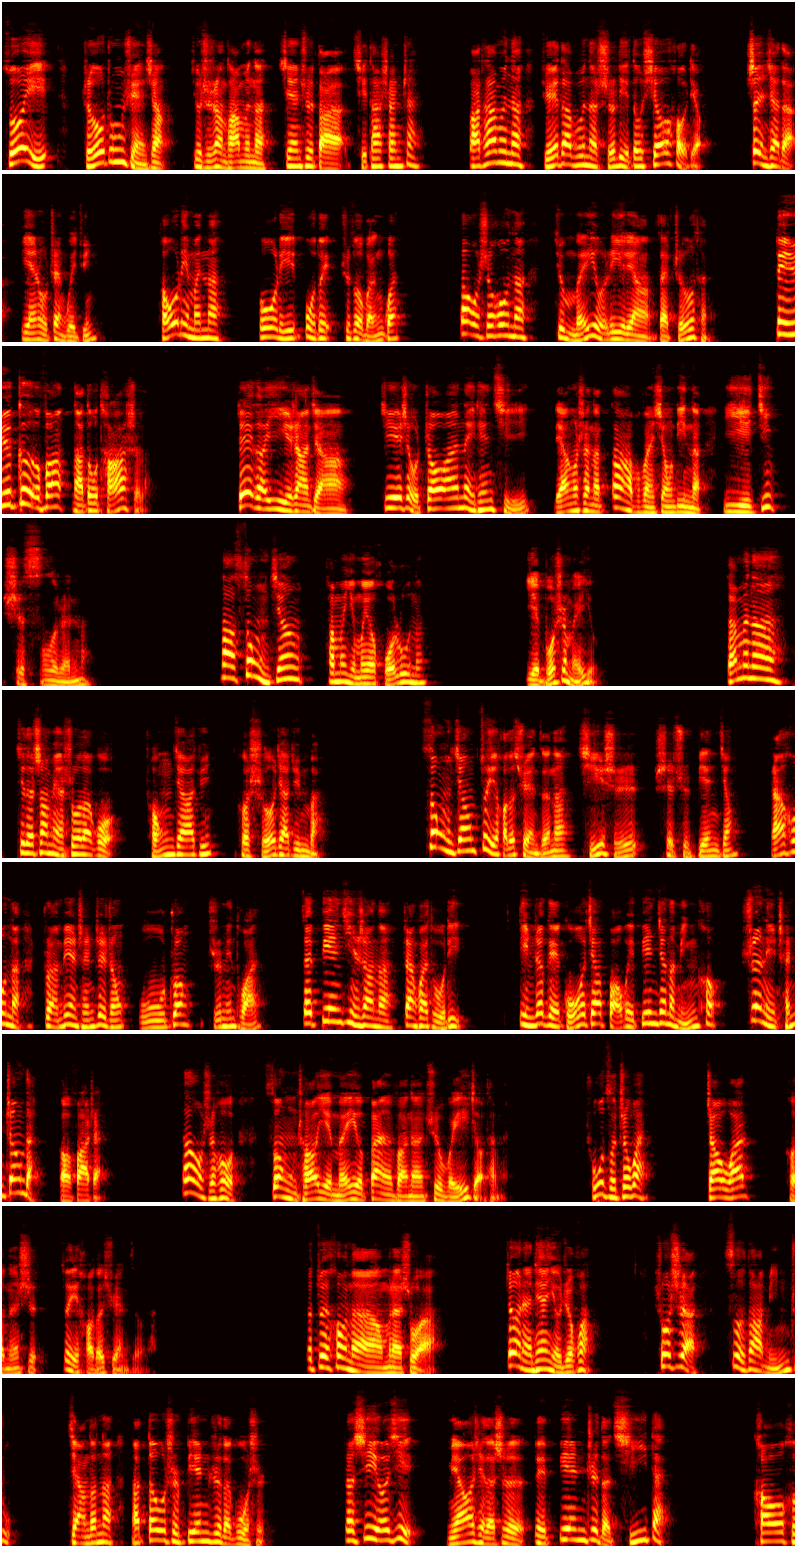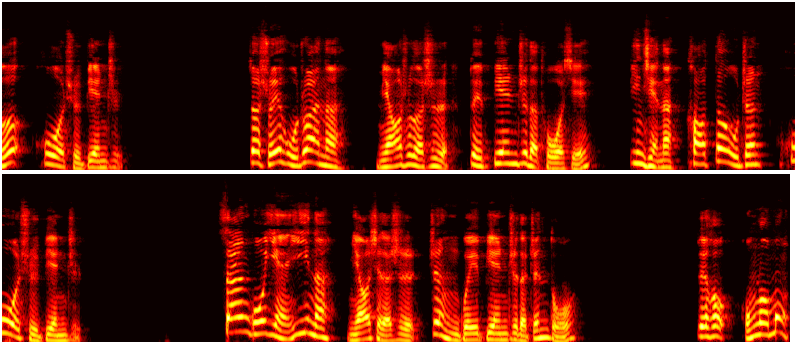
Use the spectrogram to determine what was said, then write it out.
所以，折中选项就是让他们呢先去打其他山寨，把他们呢绝大部分的实力都消耗掉，剩下的编入正规军，头领们呢脱离部队去做文官，到时候呢就没有力量再折腾。对于各方那都踏实了。这个意义上讲，接受招安那天起，梁山的大部分兄弟呢已经是死人了。那宋江他们有没有活路呢？也不是没有。咱们呢记得上面说到过崇家军和佘家军吧？宋江最好的选择呢其实是去边疆，然后呢转变成这种武装殖民团，在边境上呢占块土地。顶着给国家保卫边疆的名号，顺理成章的搞发展，到时候宋朝也没有办法呢去围剿他们。除此之外，招安可能是最好的选择了。那最后呢，我们来说啊，这两天有句话，说是啊四大名著讲的呢，那都是编制的故事。这《西游记》描写的是对编制的期待，考核获取编制。这《水浒传》呢，描述的是对编制的妥协，并且呢，靠斗争获取编制；《三国演义》呢，描写的是正规编制的争夺；最后，《红楼梦》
